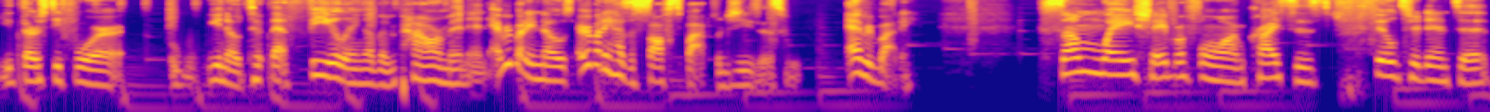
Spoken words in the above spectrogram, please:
You thirsty for you know, to, that feeling of empowerment. And everybody knows, everybody has a soft spot for Jesus. Everybody. Some way, shape, or form, Christ is filtered into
